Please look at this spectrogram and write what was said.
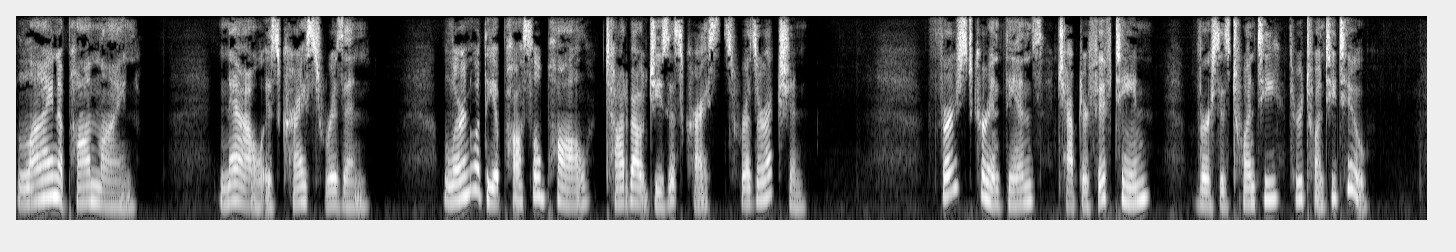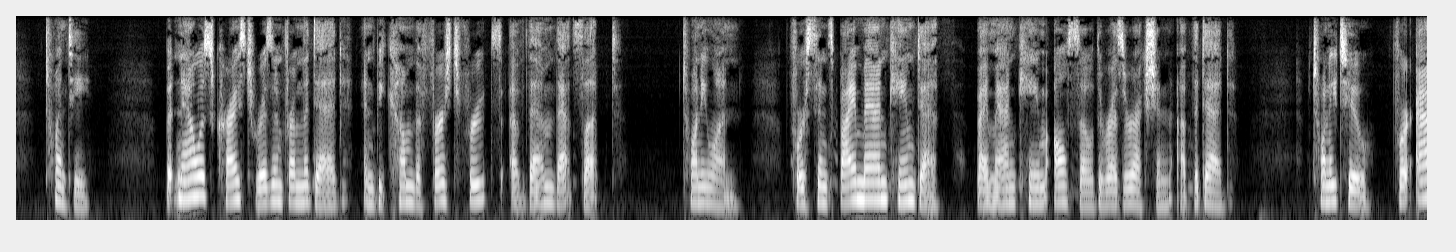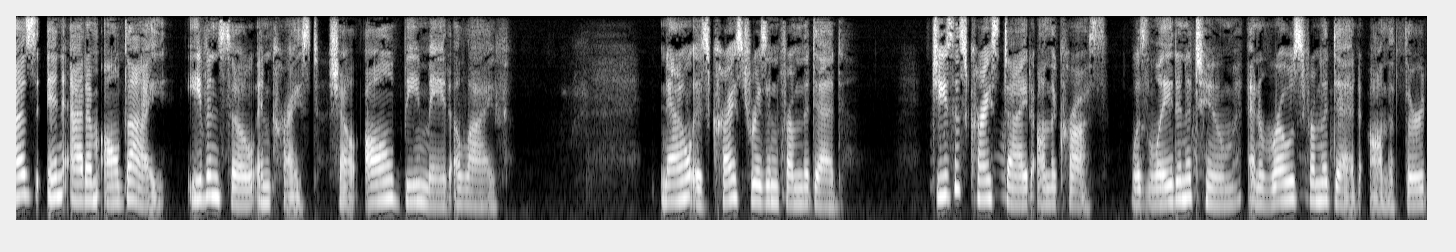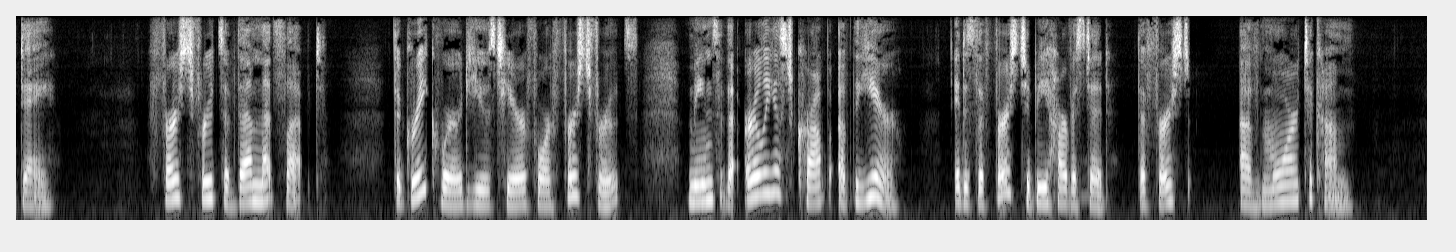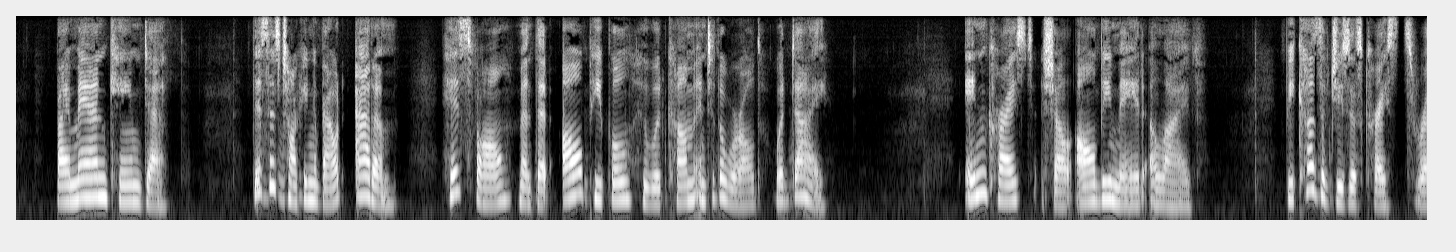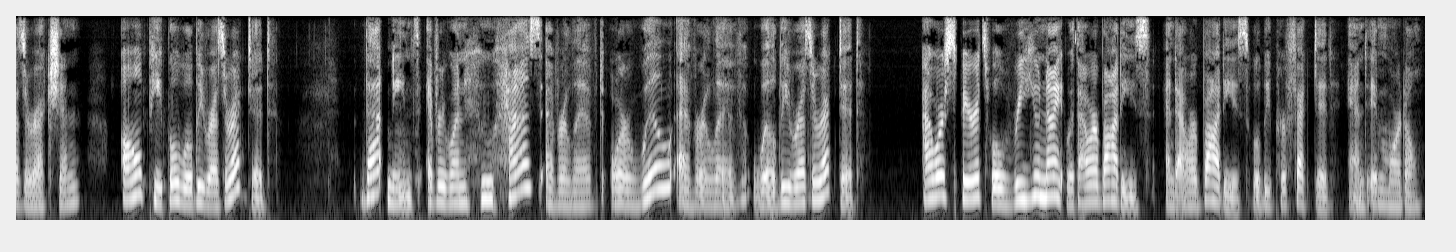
line upon line. Now is Christ risen. Learn what the Apostle Paul taught about Jesus Christ's resurrection. 1 Corinthians chapter 15, verses 20 through 22. 20. But now is Christ risen from the dead and become the firstfruits of them that slept. 21. For since by man came death, by man came also the resurrection of the dead. 22. For as in Adam all die, even so in Christ shall all be made alive. Now is Christ risen from the dead. Jesus Christ died on the cross, was laid in a tomb, and rose from the dead on the third day. First fruits of them that slept. The Greek word used here for first fruits means the earliest crop of the year. It is the first to be harvested, the first of more to come. By man came death. This is talking about Adam. His fall meant that all people who would come into the world would die. In Christ shall all be made alive. Because of Jesus Christ's resurrection, all people will be resurrected. That means everyone who has ever lived or will ever live will be resurrected. Our spirits will reunite with our bodies, and our bodies will be perfected and immortal.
